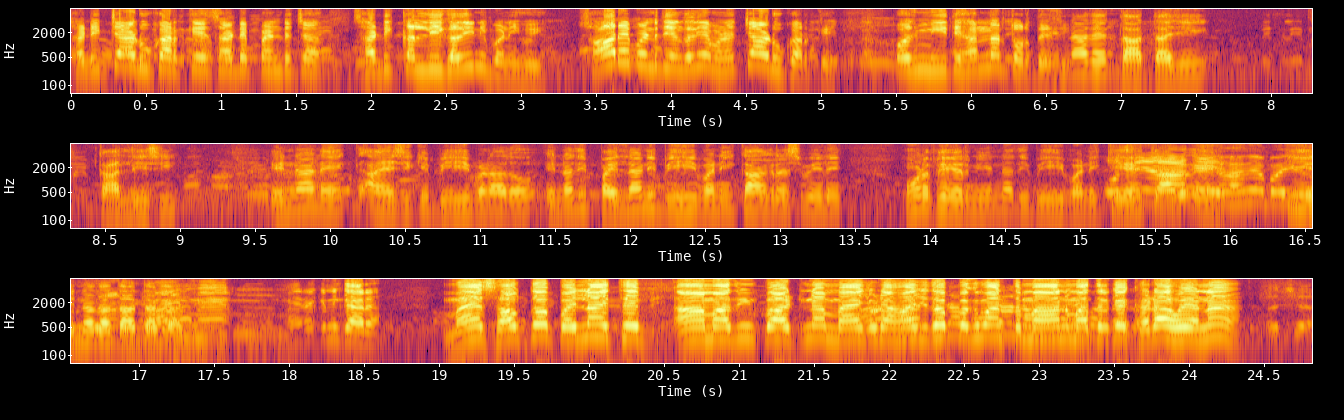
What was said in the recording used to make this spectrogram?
ਸਾਡੀ ਝਾੜੂ ਕਰਕੇ ਸਾਡੇ ਪਿੰਡ 'ਚ ਸਾਡੀ ਕੱਲੀ ਗਲੀ ਨਹੀਂ ਬਣੀ ਹੋਈ। ਸਾਰੇ ਪਿੰਡ ਦੀਆਂ ਗਲੀਆਂ ਬਣੇ ਝਾੜੂ ਕਰਕੇ। ਉਸ ਮੀਤ ਹਰ ਨਾਲ ਤੁਰਦੇ ਸੀ। ਇਹਨਾਂ ਦੇ ਦਾਦਾ ਜੀ ਕਾਲੀ ਸੀ। ਇਹਨਾਂ ਨੇ ਆਏ ਸੀ ਕਿ ਬੀਹੀ ਬਣਾ ਦਿਓ। ਇਹਨਾਂ ਦੀ ਪਹਿਲਾਂ ਨਹੀਂ ਬੀਹੀ ਬਣੀ ਕਾਂਗਰਸ ਵੇਲੇ। ਹੁਣ ਫੇਰ ਨਹੀਂ ਇਹਨਾਂ ਦੀ ਬੀਹੀ ਬਣੀ ਕਿ ਇਹ ਚਾਰ ਕਿ ਇਹਨਾਂ ਦਾ ਦਾਦਾ ਕਾਲੀ ਸੀ? ਮੇਰੇ ਕਿ ਨਹੀਂ ਕਰ? ਮੈਂ ਸਭ ਤੋਂ ਪਹਿਲਾਂ ਇੱਥੇ ਆਮ ਆਦਮੀ ਪਾਰਟੀ ਨਾਲ ਮੈਂ ਜੁੜਿਆ ਹਾਂ ਜਦੋਂ ਭਗਵੰਤ ਮਾਨ ਮਤਲਬ ਕੇ ਖੜਾ ਹੋਇਆ ਨਾ ਅੱਛਾ।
